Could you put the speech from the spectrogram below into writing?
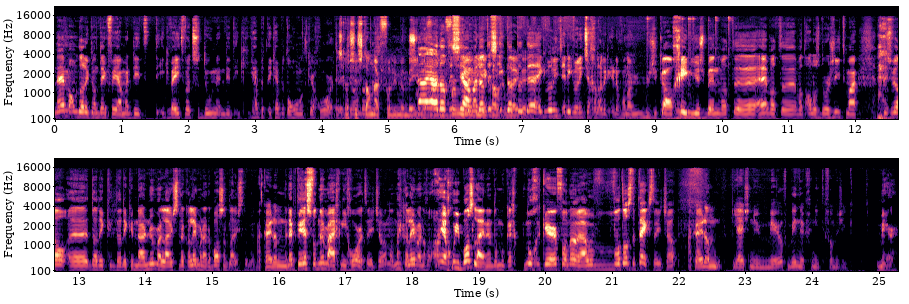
Nee, maar omdat ik dan denk van ja, maar dit, ik weet wat ze doen en dit, ik, ik, heb, het, ik heb het al honderd keer gehoord. Het is gewoon je zo'n standaard volume een beetje. nou ja, dat is, ja, maar dat is, ik, dat, ik, wil niet, en ik wil niet zeggen dat ik een of ander muzikaal genius ben wat, eh, hè, wat, eh, wat alles doorziet. Maar het is wel eh, dat, ik, dat ik naar nummer luister en dat ik alleen maar naar de bas aan het luisteren ben. Maar kan je dan... En dan heb ik de rest van het nummer eigenlijk niet gehoord, weet je wel. Dan ben ik alleen maar van, oh ja, goede baslijn. En dan moet ik echt nog een keer van, oh ja, wat was de tekst, weet je wel. Maar kan je dan juist nu meer of minder genieten van muziek? Meer,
